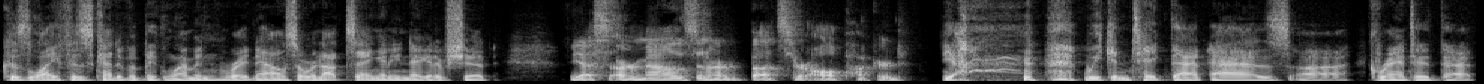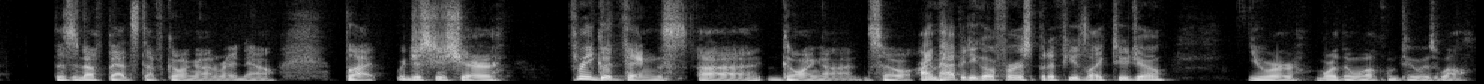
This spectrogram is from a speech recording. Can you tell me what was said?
because life is kind of a big lemon right now. So we're not saying any negative shit. yes our mouths and our butts are all puckered Yeah. we can take that as uh, granted that there's enough bad stuff going on right now. But we're just going to share three good things uh, going on. So I'm happy to go first, but if you'd like to, Joe, you are more than welcome to as well.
